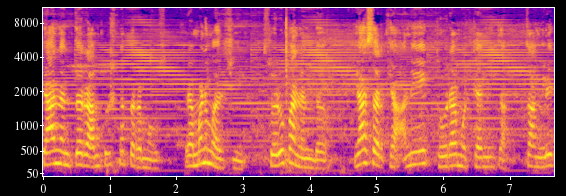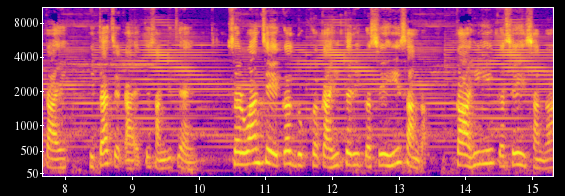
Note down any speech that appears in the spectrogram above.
त्यानंतर रामकृष्ण परमहंस रमण महर्षी स्वरूपानंद यासारख्या अनेक थोरा मोठ्यांनी चा चांगले काय हिताचे काय ते सांगितले आहे. सर्वांचे एकच दुःख काहीतरी कसेही सांगा काहीही कसेही सांगा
